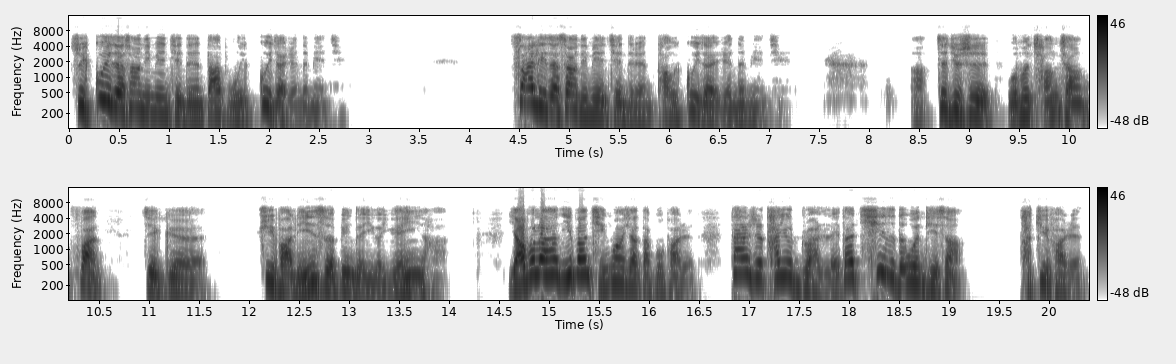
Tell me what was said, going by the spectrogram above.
所以跪在上帝面前的人，他不会跪在人的面前；站立在上帝面前的人，他会跪在人的面前。啊，这就是我们常常犯这个惧怕邻舍病的一个原因哈。亚伯拉罕一般情况下他不怕人，但是他又软肋，他妻子的问题上他惧怕人，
